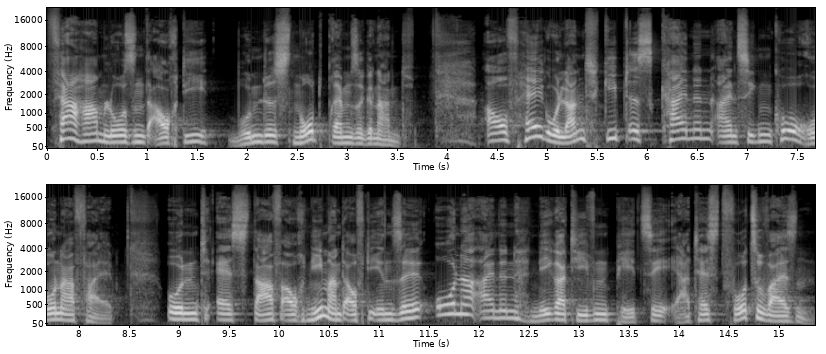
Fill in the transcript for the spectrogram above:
verharmlosend auch die Bundesnotbremse genannt. Auf Helgoland gibt es keinen einzigen Corona-Fall. Und es darf auch niemand auf die Insel ohne einen negativen PCR-Test vorzuweisen.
